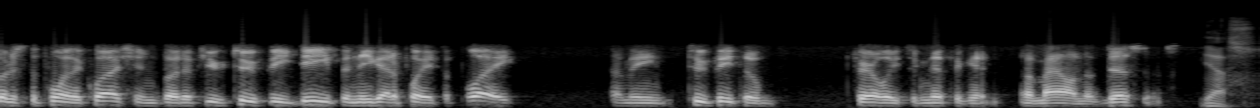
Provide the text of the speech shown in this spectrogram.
but it's the point of the question. But if you're two feet deep and you got to play at the plate, I mean, two feet's a fairly significant amount of distance. Yes.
